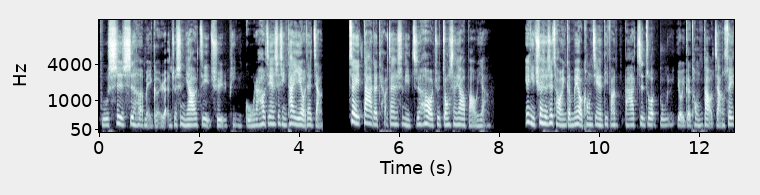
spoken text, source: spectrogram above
不是适合每个人，就是你要自己去评估。然后这件事情他也有在讲，最大的挑战是你之后就终身要保养。因为你确实是从一个没有空间的地方把它制作出有一个通道这样，所以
